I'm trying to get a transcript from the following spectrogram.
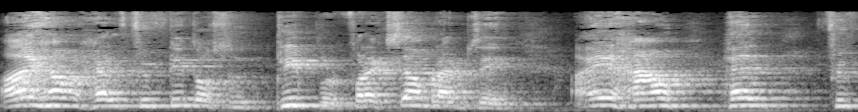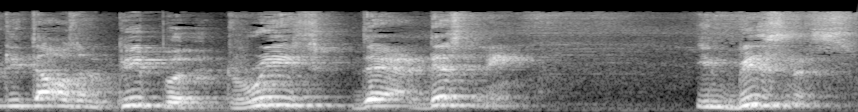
I have helped 50,000 people. For example, I'm saying, I have helped 50,000 people to reach their destiny in business.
